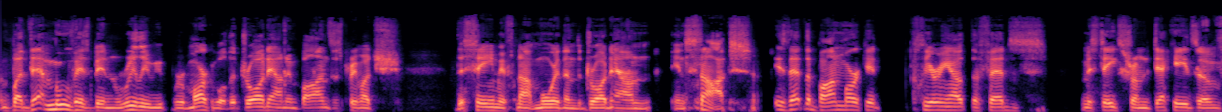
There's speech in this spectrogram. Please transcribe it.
But that move has been really remarkable. The drawdown in bonds is pretty much the same, if not more, than the drawdown in stocks. Is that the bond market clearing out the Fed's mistakes from decades of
